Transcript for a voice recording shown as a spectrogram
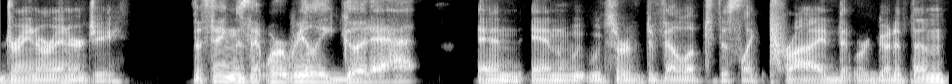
drain our energy. The things that we're really good at and and we've sort of developed this like pride that we're good at them.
